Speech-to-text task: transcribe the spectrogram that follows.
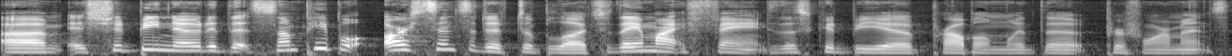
Um, it should be noted that some people are sensitive to blood, so they might faint. This could be a problem with the performance.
